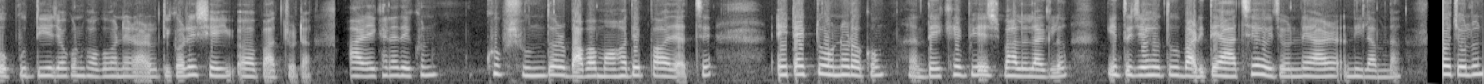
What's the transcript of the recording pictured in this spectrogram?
কর্পূর দিয়ে যখন ভগবানের আরতি করে, সেই পাত্রটা। আর এখানে দেখুন, খুব সুন্দর বাবা মহাদেব পাওয়া যাচ্ছে। এটা একটু অন্যরকম। দেখে বেশ ভালো লাগল। কিন্তু যেহেতু বাড়িতে আছে, ওই জন্যে আর নিলাম না। তো চলুন,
